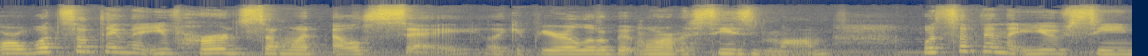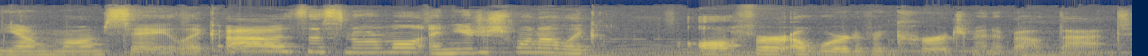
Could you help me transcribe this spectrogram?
Or what's something that you've heard someone else say? Like, if you're a little bit more of a seasoned mom, what's something that you've seen young moms say? Like, ah, oh, is this normal? And you just want to, like, offer a word of encouragement about that.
